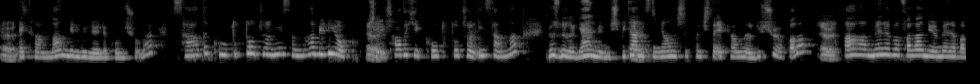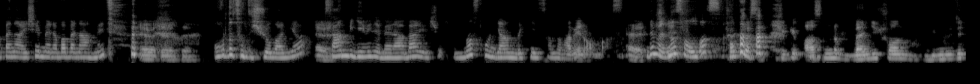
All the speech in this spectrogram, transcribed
Evet. Ekrandan birbirleriyle konuşuyorlar. Sağda koltukta oturan insanın haberi yok. Şey, Evet. sağdaki koltukta oturan insanla göz göze gelmemiş. Bir Evet. tanesinin yanlışlıkla işte ekranları düşüyor falan. Evet. Aa merhaba falan diyor. Merhaba ben Ayşe, merhaba ben Ahmet. Evet. Evet. Evet. Orada tanışıyorlar ya. Evet. Sen bir gemide beraber yaşıyorsun. Nasıl yanındaki insandan haberi olmaz? Evet. Değil mi? İşte Nasıl olmaz? Çok basit. Çünkü aslında bence şu an günümüzde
